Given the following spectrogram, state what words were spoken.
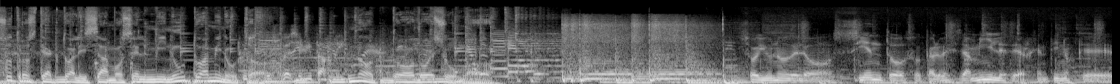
Nosotros te actualizamos el minuto a minuto. No todo es humo. Soy uno de los cientos o tal vez ya miles de argentinos que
